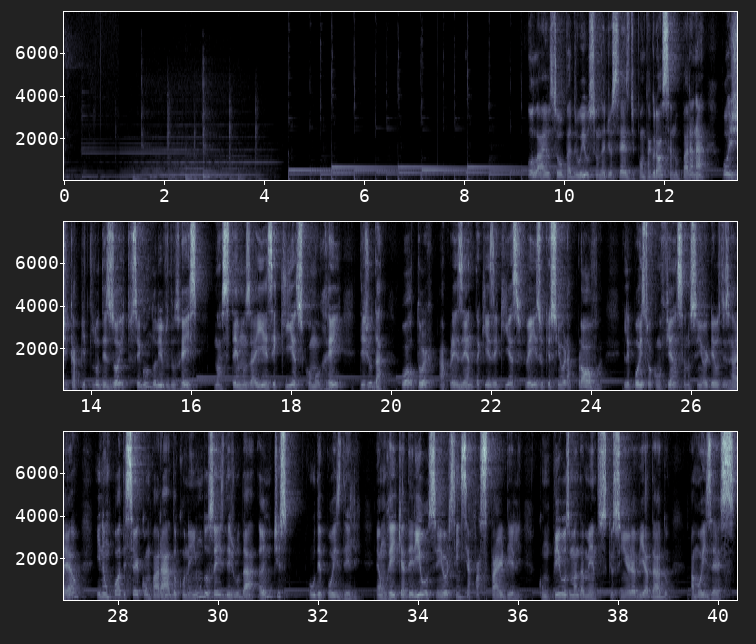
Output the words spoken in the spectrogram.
Olá, eu sou o Padre Wilson da Diocese de Ponta Grossa, no Paraná. Hoje, capítulo 18, segundo livro dos Reis, nós temos aí Ezequias como rei de Judá. O autor apresenta que Ezequias fez o que o Senhor aprova. Ele pôs sua confiança no Senhor Deus de Israel e não pode ser comparado com nenhum dos reis de Judá antes ou depois dele. É um rei que aderiu ao Senhor sem se afastar dele, cumpriu os mandamentos que o Senhor havia dado a Moisés.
